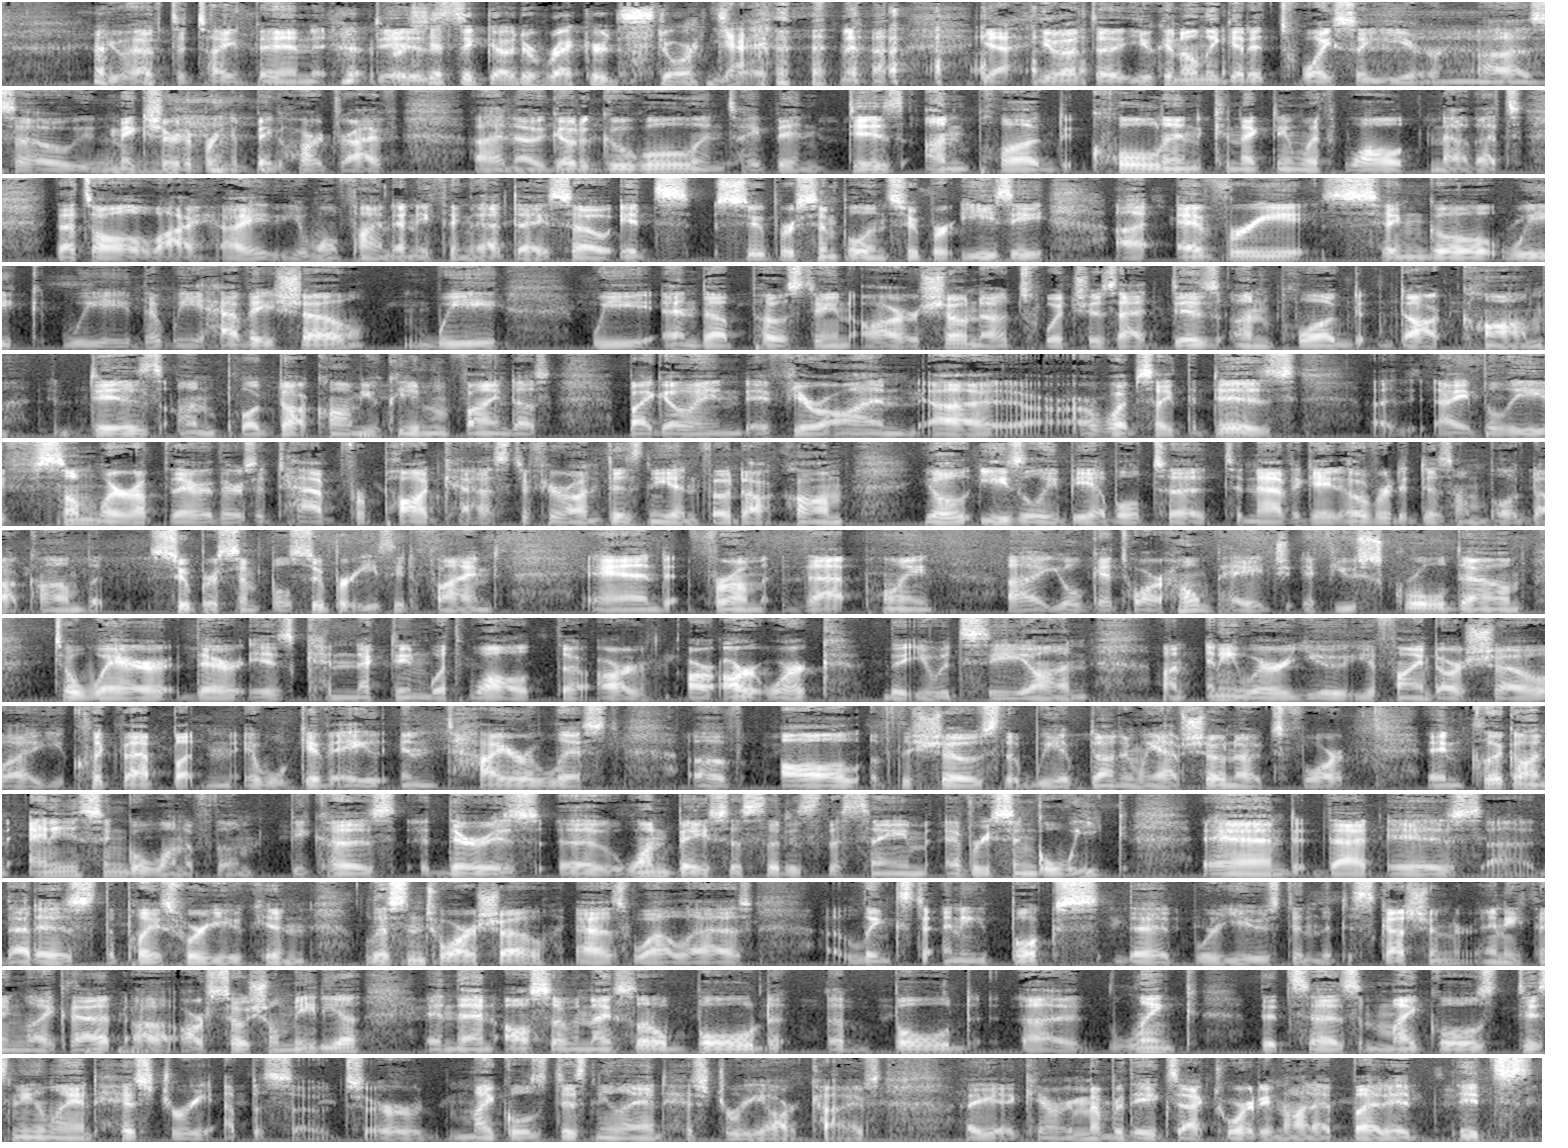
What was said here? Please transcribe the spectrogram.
you have to type in Diz. First, you have to go to record store. Day. Yeah, yeah. You have to. You can only get it twice a year, uh, so make sure to bring a big hard drive. Uh, now go to Google and type in Diz Unplugged colon connecting with Walt. No, that's that's all a lie. I you won't find anything that day. So it's super simple and super easy. Uh, every single week we that we have a show, we we end up posting our show notes, which is at disunplugged.com. Disunplugged.com. You can even find us by going, if you're on uh, our website, The Diz, uh, I believe somewhere up there there's a tab for podcast. If you're on DisneyInfo.com, you'll easily be able to, to navigate over to disunplugged.com, but super simple, super easy to find. And from that point, uh, you'll get to our homepage. If you scroll down to where there is connecting with Walt, the, our our artwork that you would see on on anywhere you you find our show. Uh, you click that button, it will give a entire list of all of the shows that we have done and we have show notes for, and click on any single one of them because there is uh, one basis that is the same every single week, and that is uh, that is the place where you can listen to our show as well as uh, links to any books that were used in the discussion or anything like that, uh, our social media, and then also a nice little bold, uh, bold uh, link that says Michael's Disneyland History episodes or Michael's Disneyland History Archives. I, I can't remember the exact wording on it, but it it's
